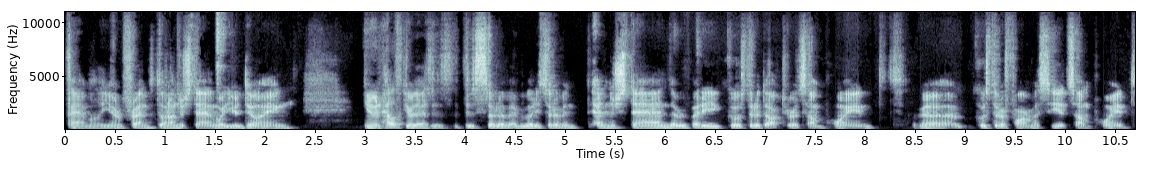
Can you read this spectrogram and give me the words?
family and friends don't understand what you're doing. You know, in healthcare, there's this, this sort of everybody sort of understand. Everybody goes to the doctor at some point, uh, goes to the pharmacy at some point,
